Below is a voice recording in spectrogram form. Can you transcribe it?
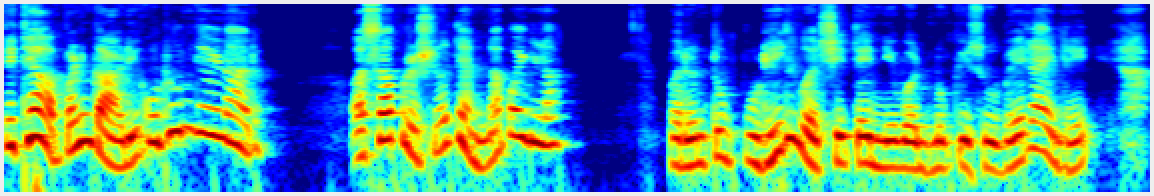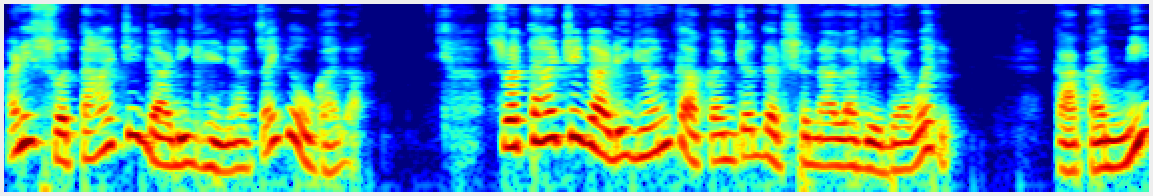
तिथे आपण गाडी कुठून घेणार? असा प्रश्न त्यांना पडला. परंतु पुढील वर्षी ते निवडणुकीस उभे राहिले आणि स्वतःची गाडी घेण्याचा योग आला. स्वतःची गाडी घेऊन काकांच्या दर्शनाला गेल्यावर काकांनी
